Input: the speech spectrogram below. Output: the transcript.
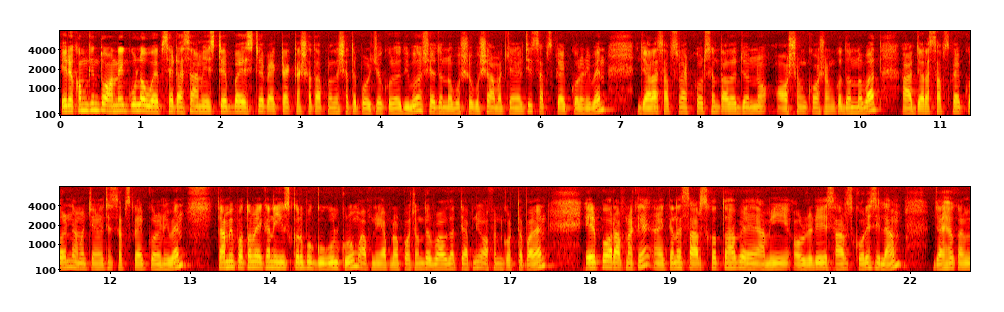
এরকম কিন্তু অনেকগুলো ওয়েবসাইট আছে। আমি স্টেপ বাই স্টেপ একটা একটার সাথে আপনাদের সাথে পরিচয় করে দিব। সেজন্য বসে বসে আমার চ্যানেলটি সাবস্ক্রাইব করে নেবেন। যারা সাবস্ক্রাইব করছেন, তাদের জন্য অসংখ্য অসংখ্য ধন্যবাদ। আর যারা সাবস্ক্রাইব করেন, আমার চ্যানেলটি সাবস্ক্রাইব করে নেবেন। আমি প্রথমে এখানে ইউজ করব গুগল ক্রোম আপনি আপনার পছন্দের ব্রাউজারটি আপনি ওপেন করতে পারেন। এরপর আপনাকে এখানে সার্চ করতে হবে। আমি অলরেডি সার্চ করেছিলাম। যাই হোক, আমি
